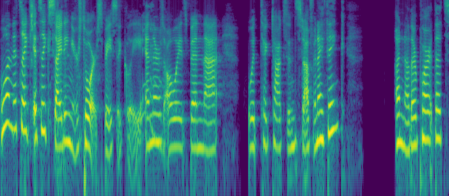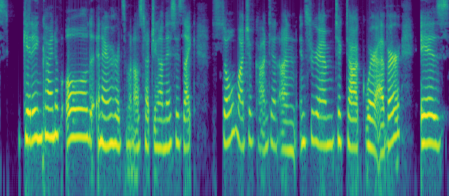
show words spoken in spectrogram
Well, and it's like it's like citing your source basically. And there's always been that with TikToks and stuff. And I think another part that's getting kind of old and I heard someone else touching on this is like so much of content on Instagram, TikTok, wherever is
